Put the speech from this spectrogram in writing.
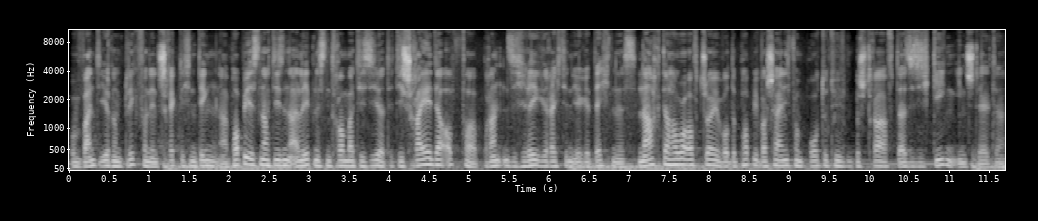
und wandte ihren Blick von den schrecklichen Dingen ab. Poppy ist nach diesen Erlebnissen traumatisiert. Die Schreie der Opfer brannten sich regelrecht in ihr Gedächtnis. Nach der Hour of Joy wurde Poppy wahrscheinlich vom Prototypen bestraft, da sie sich gegen ihn stellte.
